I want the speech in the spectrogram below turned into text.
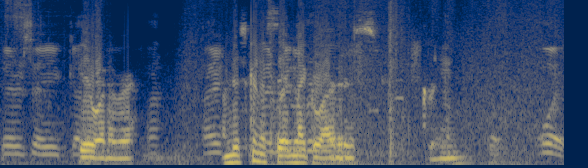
there's a gun. Yeah, whatever. Uh, I, I'm just gonna say my glider's green. Boy.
